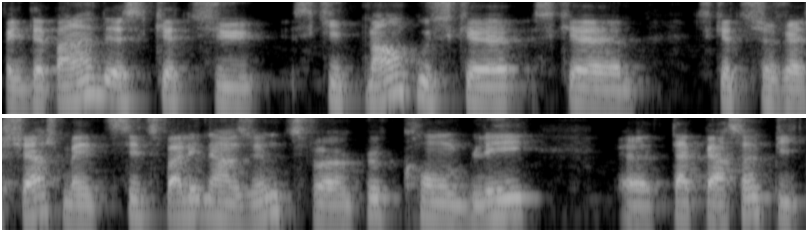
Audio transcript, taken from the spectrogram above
Fait que dépendant de ce que tu ce qui te manque ou ce que, ce que, ce que tu recherches, mais si tu vas aller dans une, tu vas un peu combler euh, ta personne. Puis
